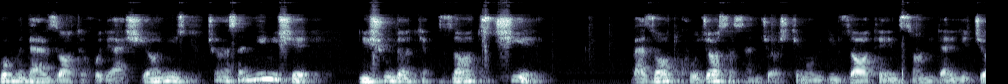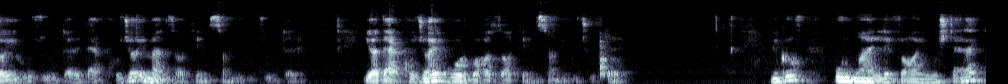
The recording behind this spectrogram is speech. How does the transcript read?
گفت در ذات خود اشیا نیست چون اصلا نمیشه نشون داد که ذات چیه و ذات کجاست اصلا جاش که ما میگیم ذات انسانی در یه جایی حضور داره. در کجای من ذات انسانی حضور داره؟ یا در کجای گربه ها ذات انسانی وجود داره؟ می‌گفت اون معلفه های مشترک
